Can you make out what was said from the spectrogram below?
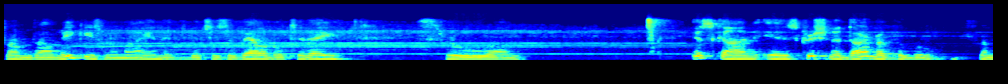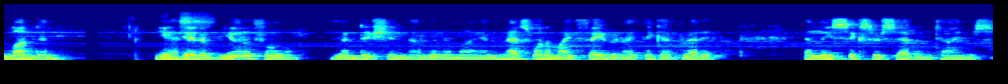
from Valmiki's Ramayana, which is available today through um, ISKCON, is Krishna Dharma Prabhu from London. Yes. He did a beautiful rendition of the Ramayana, and that's one of my favorite. I think I've read it at least six or seven times.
